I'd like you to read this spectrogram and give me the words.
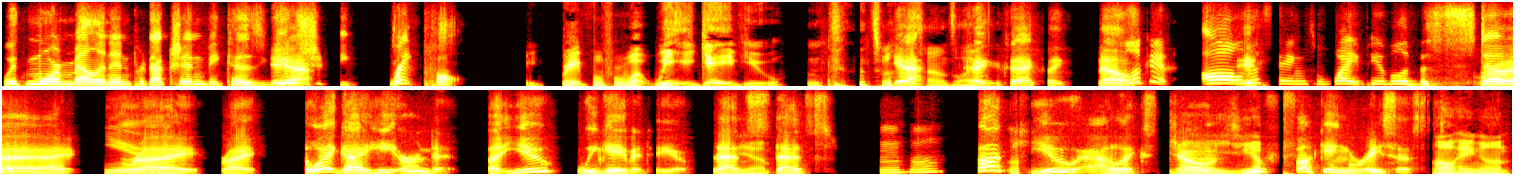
with more melanin production, because you Yeah. should be grateful. Be grateful for what we gave you. that's what Yeah, it sounds like. Exactly. No. Look at all the things white people have bestowed upon you. Right, right. The white guy, he earned it, but you, we gave it to you. That's Yeah. that's Mm-hmm. fuck Mhm. you, Alex Jones. You fucking racist. Oh, hang on.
